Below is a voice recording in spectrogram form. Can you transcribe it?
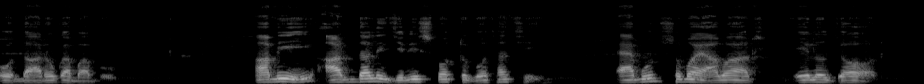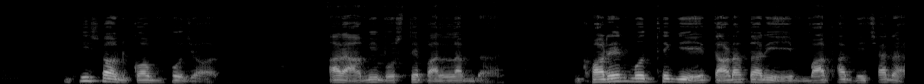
ও দারোগা বাবু। আমি আর্দালি জিনিসপত্র গোছাচ্ছি। এমন সময় আমার এলো জ্বর, ভীষণ কম্প জ্বর আর আমি বসতে পারলাম না। ঘরের মধ্যে গিয়ে তাড়াতাড়ি মাথা বিছানা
